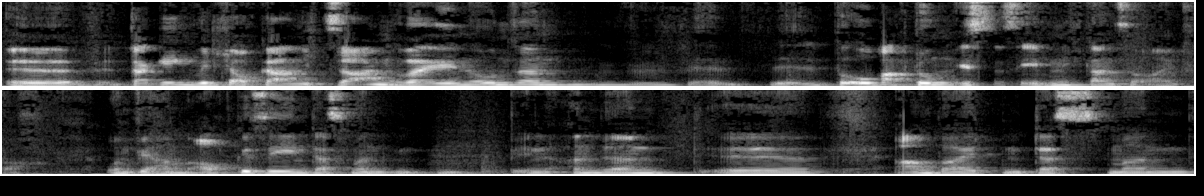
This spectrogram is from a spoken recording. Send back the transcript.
Äh, dagegen will ich auch gar nichts sagen, weil in unseren äh, Beobachtungen ist es eben nicht ganz so einfach. Und wir haben auch gesehen, dass man in anderen äh, Arbeiten, dass man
